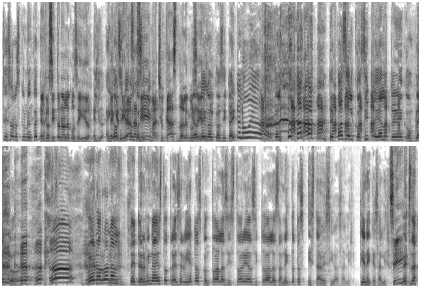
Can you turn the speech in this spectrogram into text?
tesoros que uno encuentra. El cosito no lo he conseguido. El- El, yo que tiras así y machucas, no lo he Yo conseguido. tengo el cosito. Ahí te lo voy a dar. Te, lo- te paso el cosito, ya lo tenía completo. bueno, Ronald, se termina esto. Trae servilletas con todas las historias y todas las anécdotas. Esta vez sí va a salir. Tiene que salir. ¿Sí? Esta-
